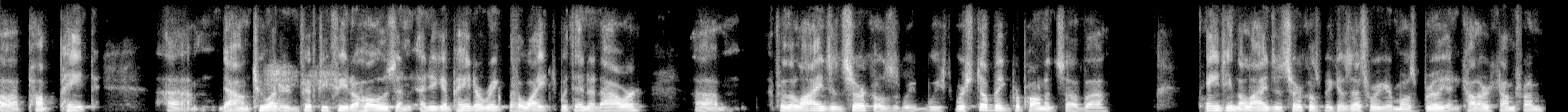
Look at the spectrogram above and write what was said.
uh, pump paint um, down 250 feet of hose and, and you can paint a rink the white within an hour. Um, for the lines and circles, we, we, we're still big proponents of uh, painting the lines and circles because that's where your most brilliant color comes from.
